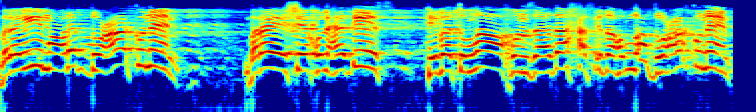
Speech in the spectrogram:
برای این امارت دعا کنیم. برای شیخ الحدیث هبت الله خنزاده حفظه الله دعا کنیم.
